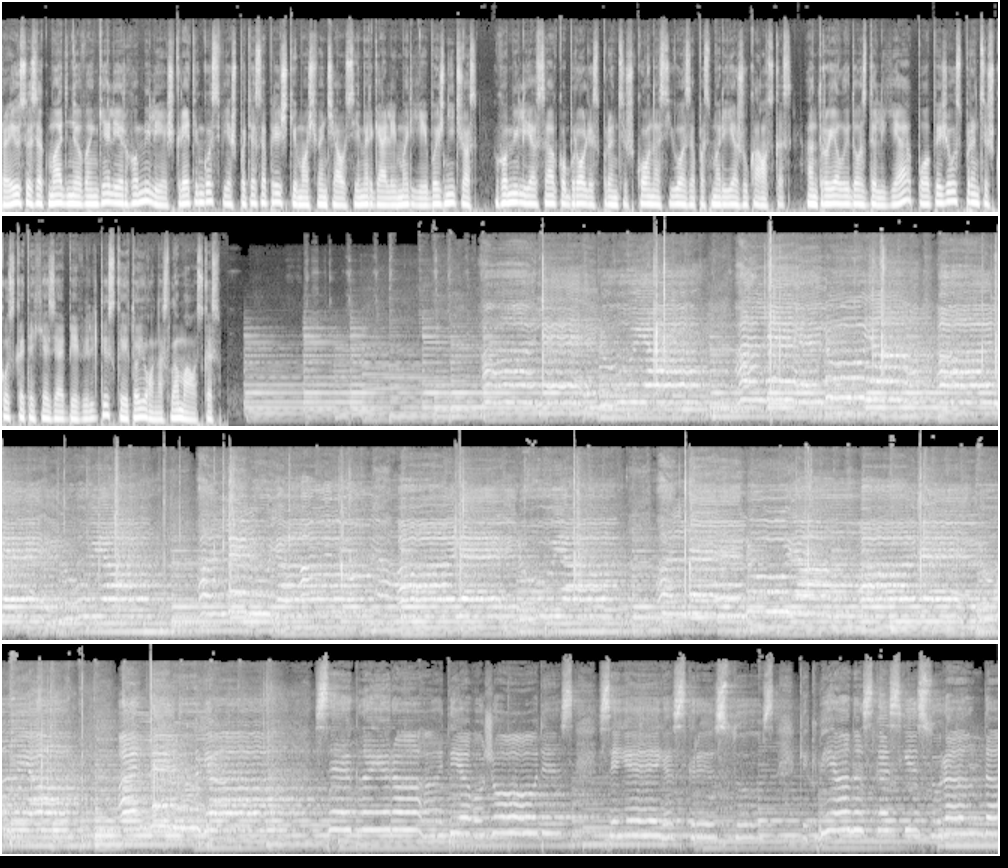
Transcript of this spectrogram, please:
Praėjusio sekmadienio Evangelija ir homilija iš Kretingos viešpatės apreiškimo švenčiausiai mergeliai Marijai bažnyčios. Homilija sako brolis pranciškonas Juozapas Marija Žukauskas. Antroje laidos dalyje popiežiaus pranciškos katechezę apie viltį skaito Jonas Lamauskas. randa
